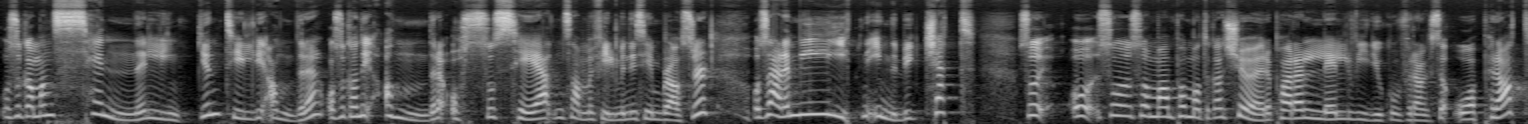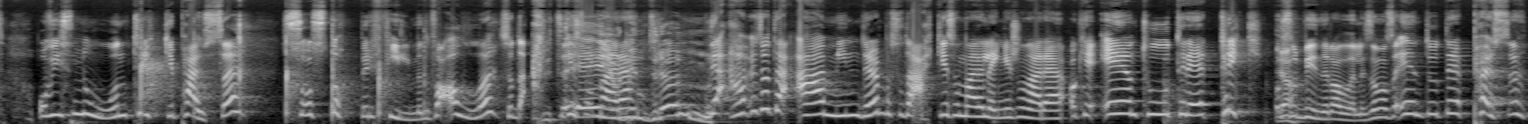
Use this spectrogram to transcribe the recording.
Og så kan man sende linken til de andre, og så kan de andre også se den samme filmen i sin browser. Og så er det en liten innebygd chat, så, og, så, så man på en måte kan kjøre parallell videokonferanse og prat. Og hvis noen trykker pause, så stopper filmen for alle. Så det er ikke det er sånn jo derre- din drøm! det er, du, det er min drøm. Så det er ikke sånn der lenger sånn derre OK, én, to, tre, trykk! Og Ja. så begynner alle, liksom. Og så én, to, tre, pause! Men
